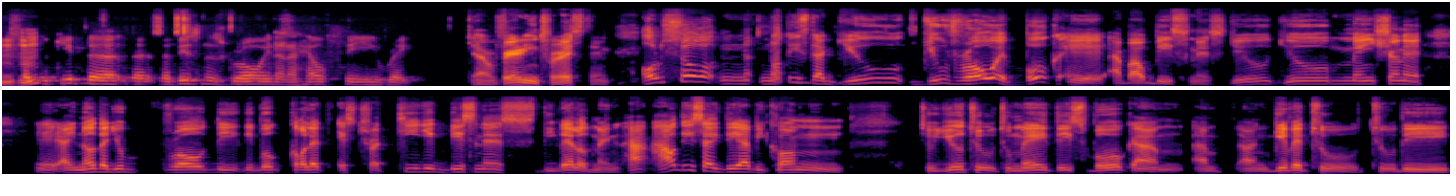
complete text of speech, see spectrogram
mm-hmm. but to keep the, the the business growing at a healthy rate. Yeah, very interesting. Also, n- notice that you you wrote a book uh, about business. You you mentioned. Uh, I know that you wrote the, the book called strategic business development. How, how this idea become to you to to make this book um, and, and give it to to the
